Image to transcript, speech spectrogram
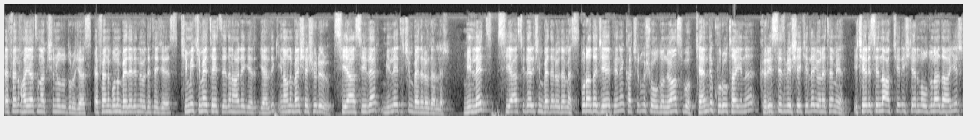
Efendim hayatın akışını durduracağız. Efendim bunun bedelini ödeteceğiz. Kimi kime tehdit eden hale gel- geldik. İnanın ben şaşırıyorum. Siyasiler millet için bedel öderler. Millet siyasiler için bedel ödemez. Burada CHP'nin kaçırmış olduğu nüans bu. Kendi kurultayını krizsiz bir şekilde yönetemeyen, içerisinde akçeli işlerin olduğuna dair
